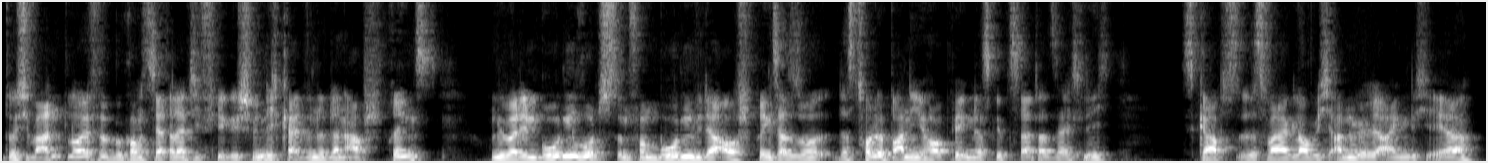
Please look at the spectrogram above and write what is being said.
durch Wandläufe bekommst ja relativ viel Geschwindigkeit, wenn du dann abspringst und über den Boden rutschst und vom Boden wieder aufspringst. Also das tolle Bunny Hopping, das gibt's da tatsächlich. Es gab's, das war ja glaube ich Unreal eigentlich eher.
